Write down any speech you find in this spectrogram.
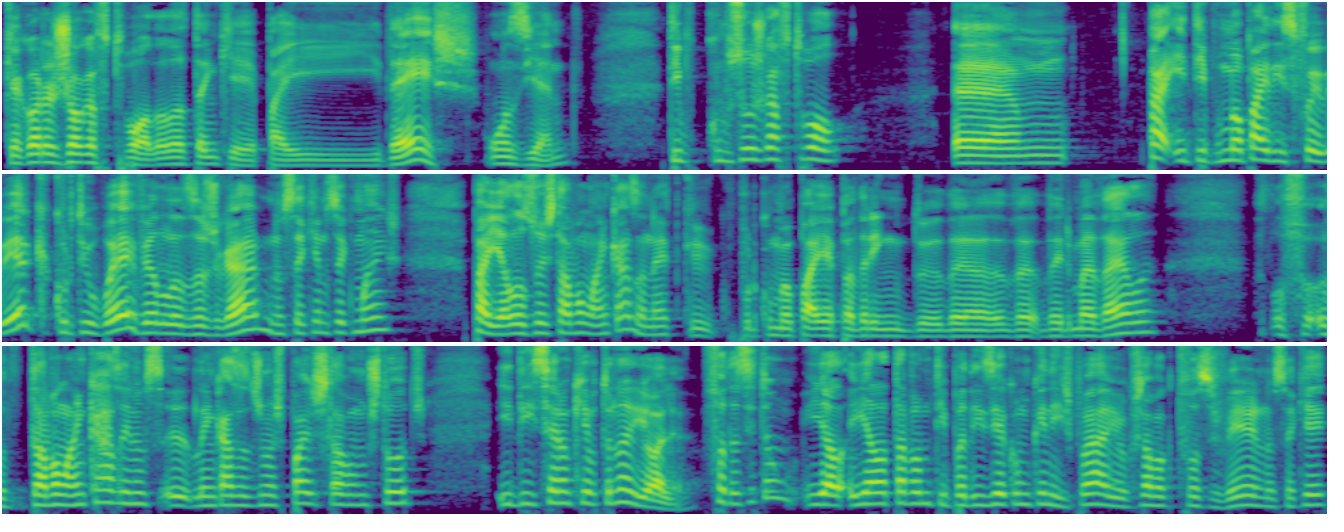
que agora joga futebol, ela tem que pá, aí 10, 11 anos, tipo, começou a jogar futebol. Um, pá, e tipo, o meu pai disse foi ver, que curtiu bem, vê-las a jogar, não sei o que, não sei o que mais. Pá, e elas hoje estavam lá em casa, né? Que, porque o meu pai é padrinho de, da, da, da, irmã dela. Estavam lá em casa, lá em casa dos meus pais, estávamos todos. E disseram que ia tornar. E olha, foda-se, então. E ela estava-me tipo a dizer como quem diz: pá, eu gostava que tu fosses ver, não sei o quê.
